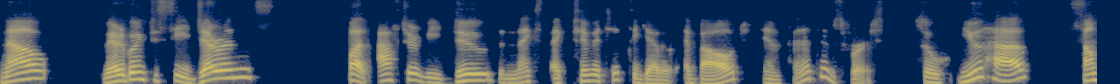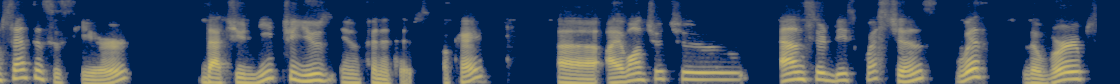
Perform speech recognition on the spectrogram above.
Now we're going to see gerunds, but after we do the next activity together about infinitives first. So you have some sentences here that you need to use infinitives, okay? Uh, I want you to answer these questions with the verbs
